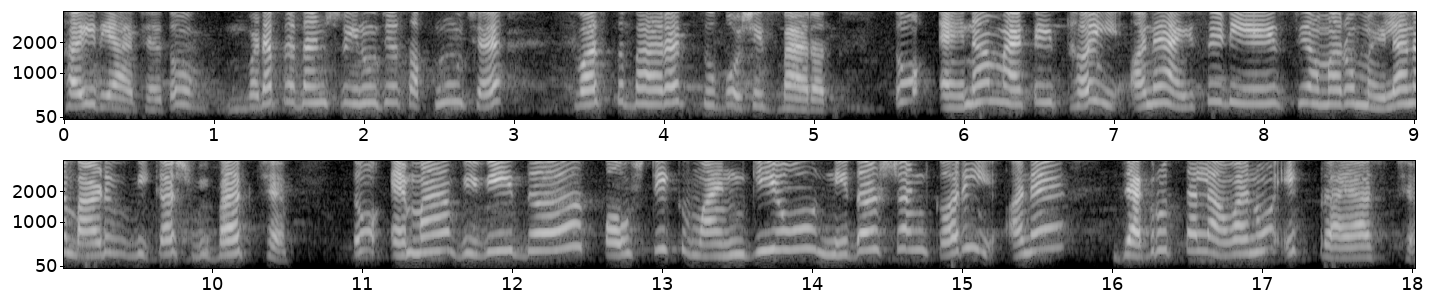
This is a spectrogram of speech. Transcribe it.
થઈ રહ્યા છે. તો વડાપ્રધાનશ્રીનું જે સપનું છે, સ્વસ્થ ભારત, સુપોષિત ભારત. તો એના માટે થઈ અને આઈસીડીએસ જે અમારો મહિલા અને બાળ વિકાસ વિભાગ છે, તો એમાં વિવિધ પૌષ્ટિક વાનગીઓ નિદર્શન કરી અને જાગૃતતા લાવવાનો એક પ્રયાસ છે.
